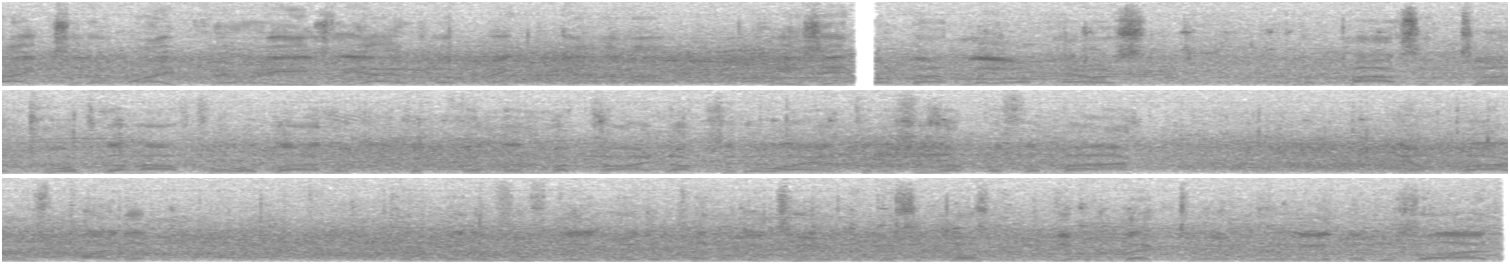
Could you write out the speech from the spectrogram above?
takes it away very easily over the big gunner. He's in. Done Leon Harris. And the passing turn towards the half-forward line looking for Quinlan. McKay knocks it away and finishes up with the mark. The umpire has played it. Could have been a 15-metre penalty too because it wasn't given back to him really in the desired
